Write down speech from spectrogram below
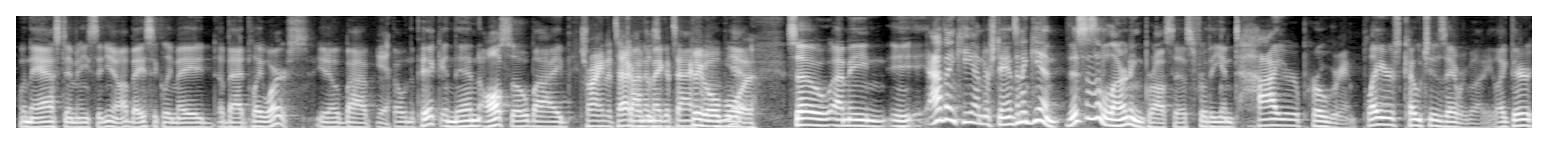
when they asked him, and he said, you know, I basically made a bad play worse, you know, by Yeah. throwing the pick, and then also by Trying to tackle trying to make a tackle. big old Yeah. boy. So I mean, I think he understands. And again, this is a learning process for the entire program, players, coaches, everybody. Like they're,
